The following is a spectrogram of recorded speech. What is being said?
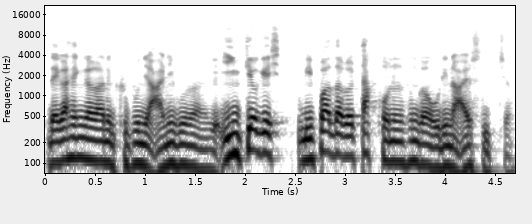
내가 생각하는 그분이 아니구나. 인격의 밑바닥을 딱 보는 순간 우리는 알 수 있죠.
